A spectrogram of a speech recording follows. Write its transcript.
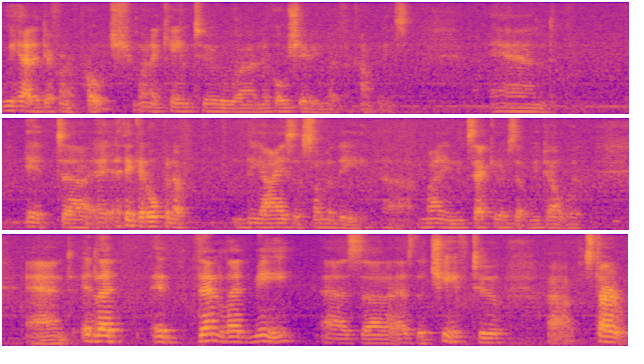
we had a different approach when it came to uh, negotiating with the companies. And it, uh, I I think it opened up the eyes of some of the uh, mining executives that we dealt with. And it led, it then led me as, uh, as the chief to uh, start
